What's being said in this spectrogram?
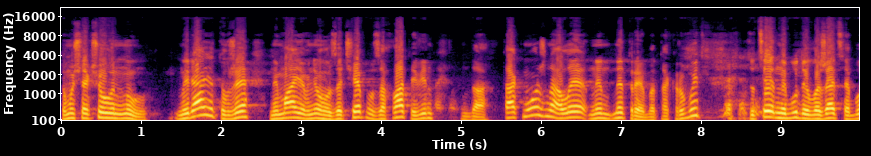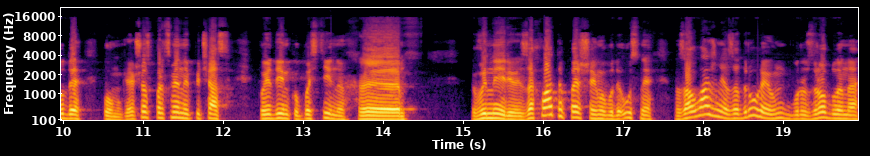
Тому що якщо він ну, ниряє, то вже немає в нього зачепу, захват, і він. Да. Так можна, але не, не треба так робити. То це не буде вважатися, буде помилка. Якщо спортсмени під час поєдинку постійно е, винирює захвату, перше йому буде усне зауваження, за друге йому буде зроблено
